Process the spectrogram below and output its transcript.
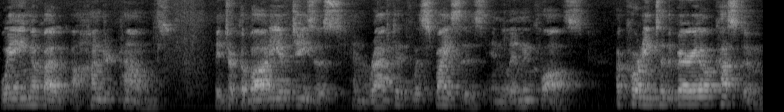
weighing about a hundred pounds. They took the body of Jesus and wrapped it with spices in linen cloths, according to the burial custom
